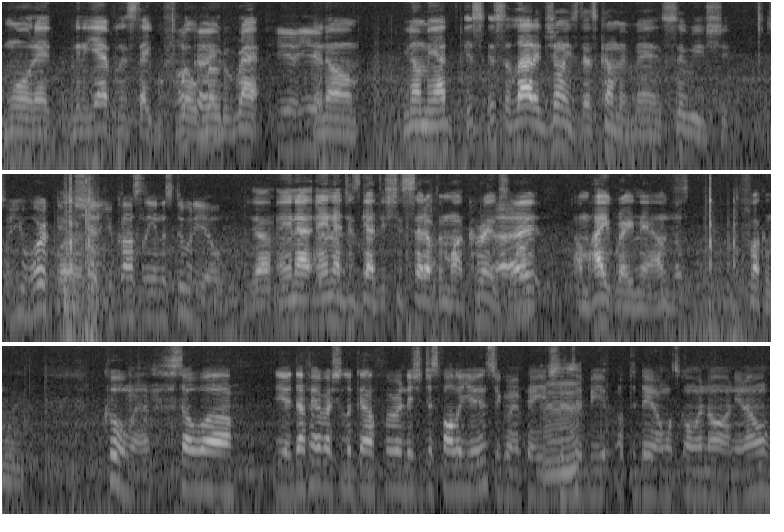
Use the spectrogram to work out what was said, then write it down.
more of that Minneapolis type of flow, Okay. murder rap. Yeah, yeah. And um, you know what I mean? I, it's it's a lot of joints that's coming, man. Serious shit. so you working shit. You constantly in the studio. Yeah, and I and I just got this shit set up in my crib, so Alright. I'm, I'm hyped right now. I'm just fucking with it. Cool, man. So, uh, yeah, definitely everybody should look out for, and they should just follow your Instagram page to- Mhm. to, be up to date on what's going on. You know,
